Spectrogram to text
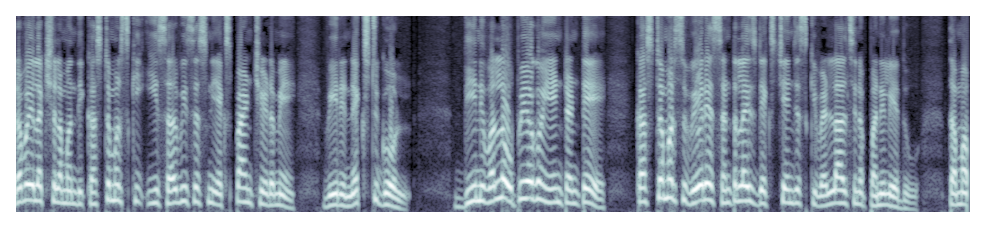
ఇరవై లక్షల మంది కస్టమర్స్కి ఈ సర్వీసెస్ని ఎక్స్పాండ్ చేయడమే వీరి నెక్స్ట్ గోల్. దీనివల్ల ఉపయోగం ఏంటంటే కస్టమర్స్ వేరే సెంట్రలైజ్డ్ ఎక్స్చేంజెస్కి వెళ్ళాల్సిన పనిలేదు తమ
